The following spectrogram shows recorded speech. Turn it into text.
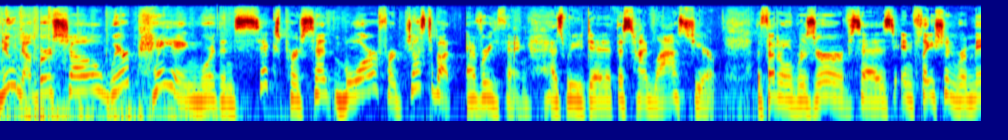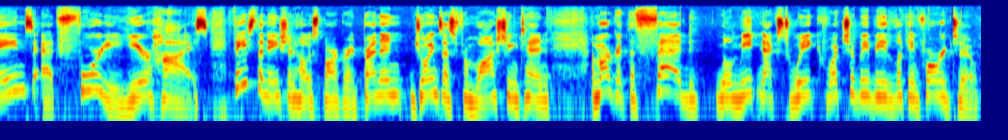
New numbers show we're paying more than 6% more for just about everything as we did at this time last year. The Federal Reserve says inflation remains at 40-year highs. Face the Nation host Margaret Brennan joins us from Washington. Margaret, the Fed will meet next week. What should we be looking forward to?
